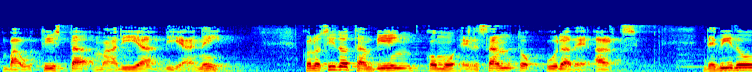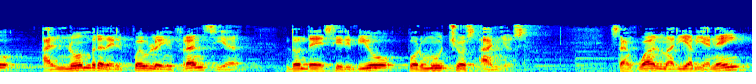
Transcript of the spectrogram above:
Bautista María Vianney, conocido también como el Santo Cura de Ars, debido al nombre del pueblo en Francia, donde sirvió por muchos años. San Juan María Vianney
